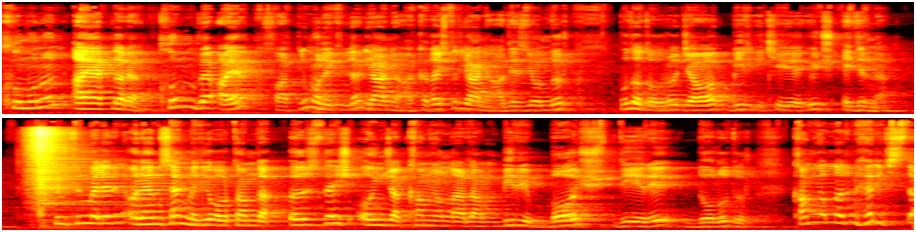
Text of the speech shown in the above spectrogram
kumunun ayaklara. Kum ve ayak farklı moleküller yani arkadaştır yani adezyondur. Bu da doğru. Cevap 1, 2 ve 3 Edirne. Sürtünmelerin önemsenmediği ortamda özdeş oyuncak kamyonlardan biri boş, diğeri doludur. Kamyonların her ikisi de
